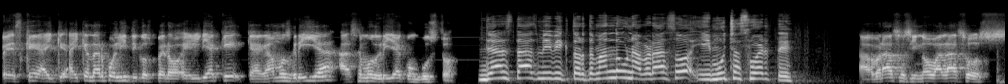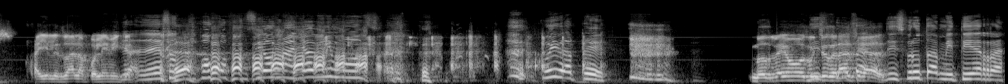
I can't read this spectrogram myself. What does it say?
Es que hay que, hay que andar políticos, pero el día que, que hagamos grilla, hacemos grilla con gusto. Ya estás, mi Víctor. Te mando un abrazo y mucha suerte. Abrazos y no balazos. Ahí les va la polémica. Ya, Eso tampoco funciona, ya vimos. Cuídate. Nos vemos, muchas Disfruta- gracias. Disfruta mi tierra.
